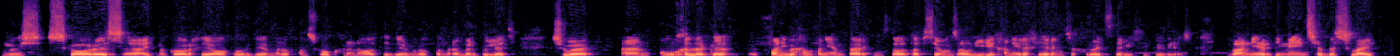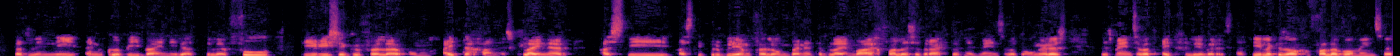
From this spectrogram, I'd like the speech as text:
moes skares uh, uitmekaar gejaag word deur middel van skokgranate, deur middel van rubber bullets. So, ehm um, ongelukkig van die begin van die inperking staat op sê ons al hierdie gaan die regering se grootste risiko wees. Wanneer die mense besluit dat hulle nie inkoop hierby nie dat hulle voel die risiko vir hulle om uit te gaan is kleiner as die as die probleem vir hulle om binne te bly. In baie gevalle is dit regtig net mense wat honger is, dis mense wat uitgelewer is. Natuurlik is daar gevalle waar mense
